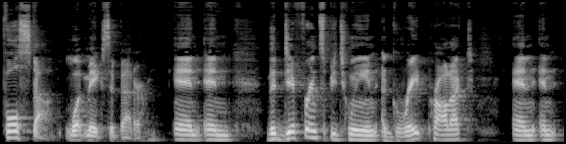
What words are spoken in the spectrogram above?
full stop, what makes it better? And and the difference between a great product and and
